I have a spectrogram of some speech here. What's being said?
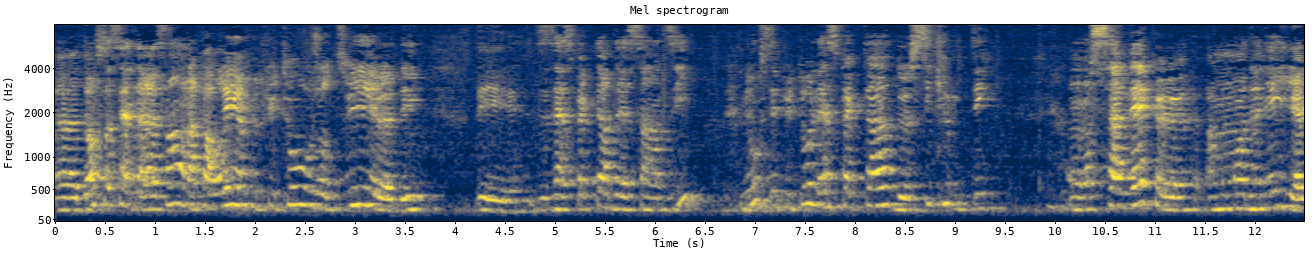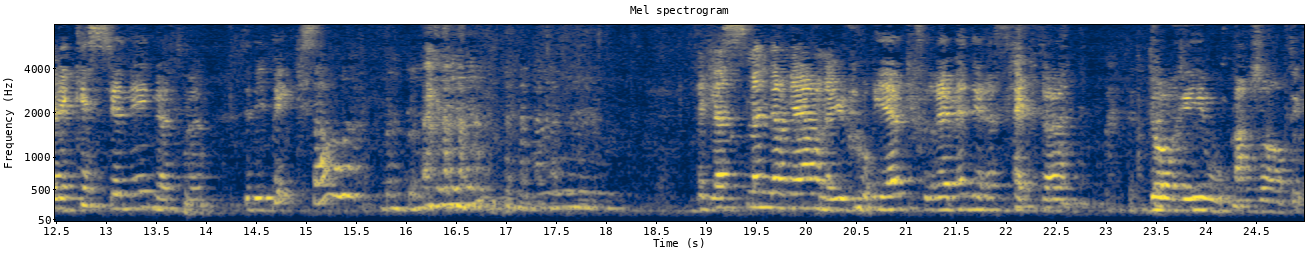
donc ça c'est intéressant. On a parlé un peu plus tôt aujourd'hui des, des, inspecteurs d'incendie. Nous, c'est plutôt l'inspecteur de sécurité. On savait qu'à un moment donné, il allait questionner notre... C'est des pics qui sortent, là? la semaine dernière, on a eu le courriel qu'il faudrait mettre des réflecteurs dorés ou argentés.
